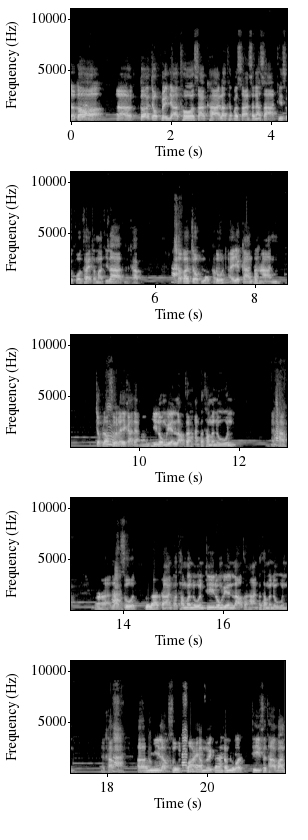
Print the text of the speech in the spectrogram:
แล้วก็เอ่อก็จบปริญญาโทสาขารัฐประศาสนศาสตร์ที่สุโขทัยธรรมาธิราชนะครับค่ะแล้วก็จบหลักสูตรอายการทหาร จบหลักสูตรอืมอายการทหารที่โรงเรียนเหล่าทหารพระธรรมนูญนะครับเอ่อ หลักสูตรตุลาการพระธรรมนูญที่โรงเรียนเหล่าทหารพระธรรมนูญนะครับค่ะเอ่อมีหลักสูตรนั่นฝ่ายเลยอำนวยการตำรวจที่สถาบัน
